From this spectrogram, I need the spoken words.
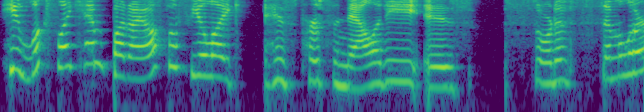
He looks like him, but I also feel like his personality is sort of similar.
